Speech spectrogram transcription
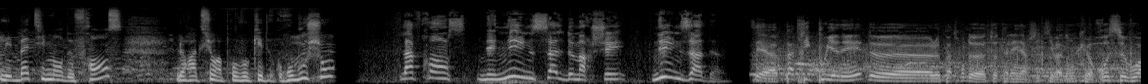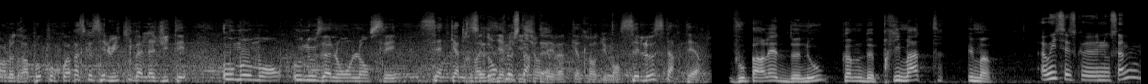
les bâtiments de France. Leur action a provoqué de gros bouchons. La France n'est ni une salle de marché, ni une ZAD. C'est euh, Patrick Pouyanné, de- euh, le patron de Total Energy, qui va donc recevoir le drapeau. Pourquoi? Parce que c'est lui qui va l'agiter au moment où nous allons lancer cette C'est donc 90e le édition starter. des 24 heures du Mans. C'est le starter. Vous parlez de nous comme de primates humains. Ah oui, c'est ce que nous sommes,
